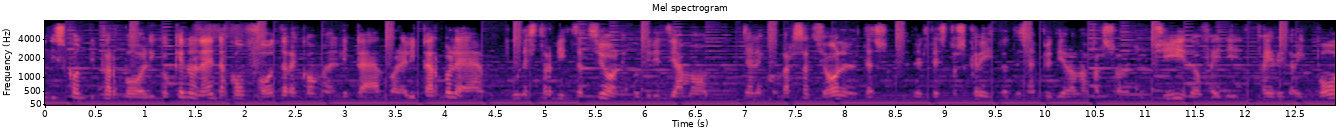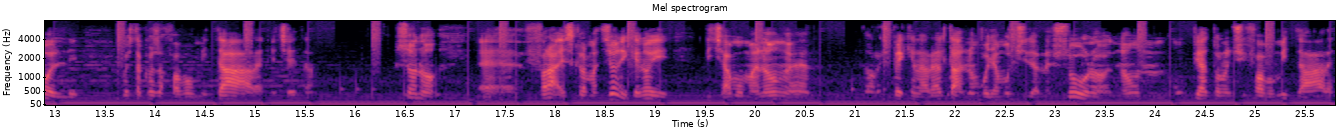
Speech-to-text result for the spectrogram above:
di sconto iperbolico, che non è da confondere con l'iperbole. L'iperbole è un'estremizzazione che utilizziamo nelle conversazioni, nel testo, nel testo scritto, ad esempio dire a una persona ti uccido, fai, di, fai ridere i polli, questa cosa fa vomitare, eccetera. Sono eh, fra esclamazioni che noi diciamo ma non, eh, non rispecchiano la realtà, non vogliamo uccidere nessuno, non, un piatto non ci fa vomitare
